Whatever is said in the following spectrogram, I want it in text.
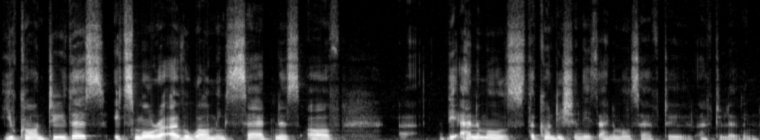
you can't do this. It's more an overwhelming sadness of uh, the animals, the condition these animals have to have to live in.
